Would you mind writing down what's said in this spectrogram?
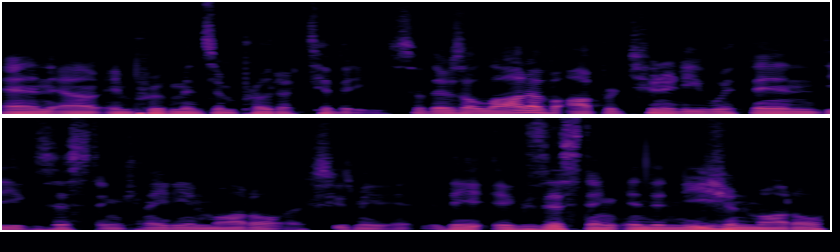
and uh, improvements in productivity. So there's a lot of opportunity within the existing Canadian model, excuse me, the existing Indonesian model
